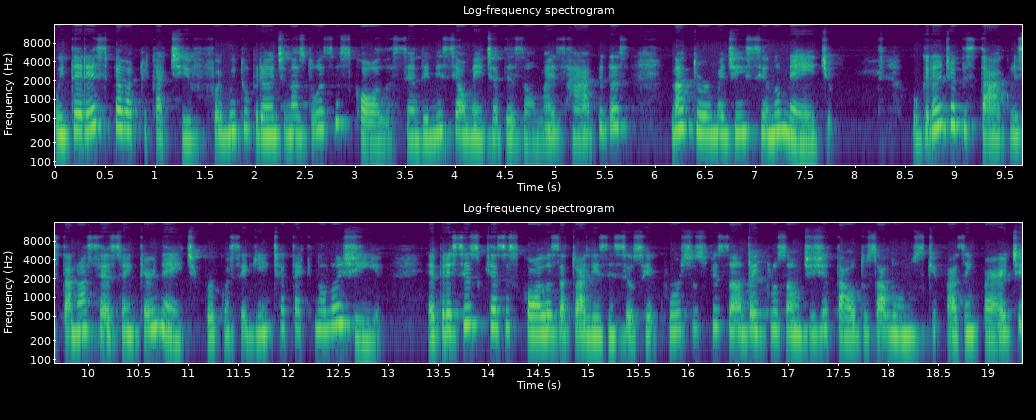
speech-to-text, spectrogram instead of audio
O interesse pelo aplicativo foi muito grande nas duas escolas, sendo inicialmente adesão mais rápidas na turma de ensino médio. O grande obstáculo está no acesso à internet, por conseguinte, à tecnologia. É preciso que as escolas atualizem seus recursos visando a inclusão digital dos alunos que fazem parte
